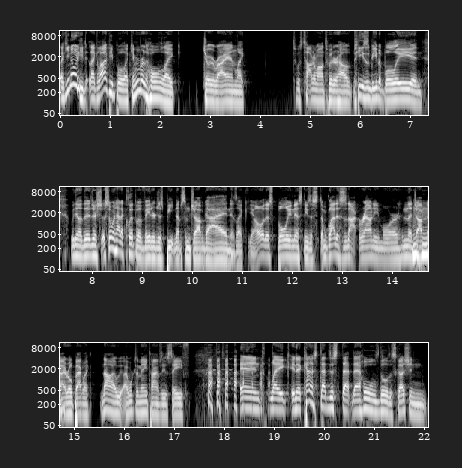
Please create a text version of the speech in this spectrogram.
like you know what he did like a lot of people like you remember the whole like Joey Ryan like was talking about on Twitter how he's being a bully and you know there's someone had a clip of Vader just beating up some job guy and it's like you know this bulliness needs a, I'm glad this is not around anymore. And the job guy mm-hmm. wrote back like nah I, I worked him many times. He was safe. And like and it kind of that just that that whole little discussion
